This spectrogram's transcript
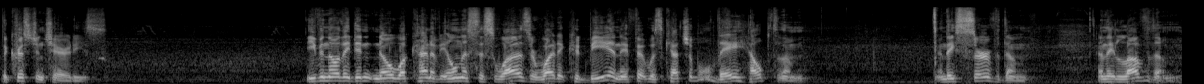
the Christian charities. Even though they didn't know what kind of illness this was or what it could be and if it was catchable, they helped them. And they served them. And they loved them.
